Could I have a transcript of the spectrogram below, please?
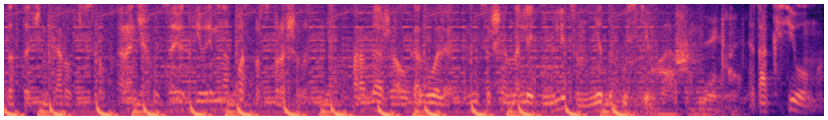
в достаточно короткий срок. Раньше хоть в советские времена паспорт спрашивали. Продажа алкоголя несовершеннолетним лицам недопустима. Это аксиома.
